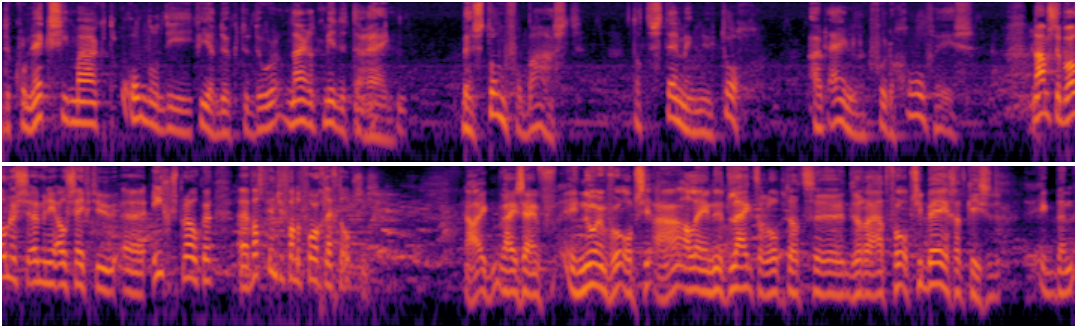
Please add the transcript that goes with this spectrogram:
de connectie maakt onder die viaducten door naar het middenterrein. Ik ben stom verbaasd dat de stemming nu toch uiteindelijk voor de golven is. Namens de bewoners, meneer Oost, heeft u uh, ingesproken. Uh, wat vindt u van de voorgelegde opties? Nou, ik, wij zijn enorm voor optie A. Alleen het lijkt erop dat uh, de Raad voor optie B gaat kiezen. Ik ben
